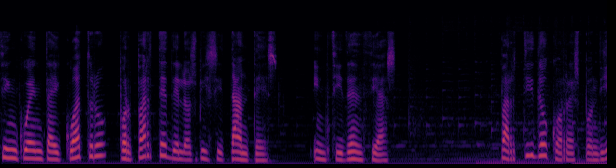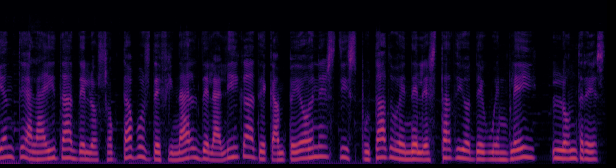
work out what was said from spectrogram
...54 por parte de los visitantes. Incidencias. Partido correspondiente a la ida de los octavos de final de la Liga de Campeones disputado en el estadio de Wembley, Londres,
